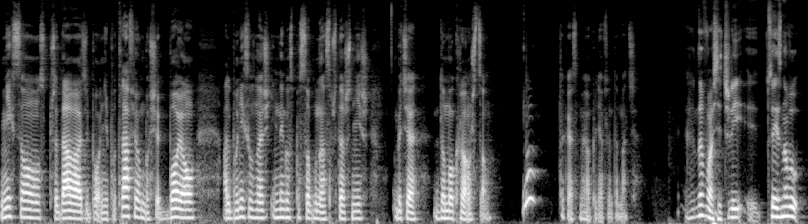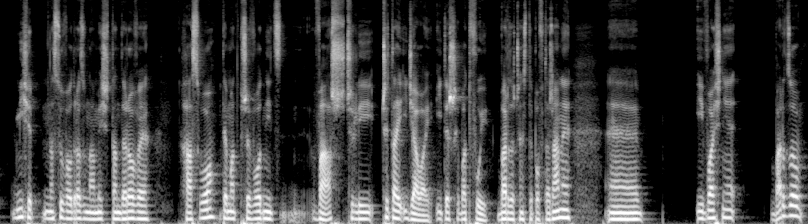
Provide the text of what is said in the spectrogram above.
Nie chcą sprzedawać, bo nie potrafią, bo się boją, albo nie chcą znaleźć innego sposobu na sprzedaż niż bycie domokrążcą. No, taka jest moja opinia w tym temacie. No właśnie, czyli tutaj znowu mi się nasuwa od razu na myśl sztandarowe hasło, temat przewodnic wasz, czyli czytaj i działaj. I też chyba twój, bardzo często powtarzany. E, I właśnie bardzo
